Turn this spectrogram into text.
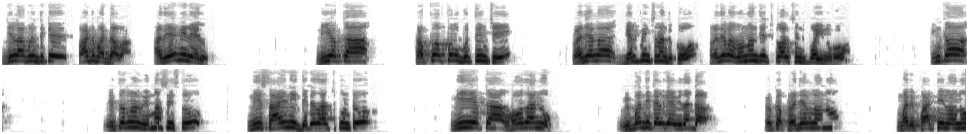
జిల్లా అభివృద్ధికి పాటుపడ్డావా? అదేమీ లేదు. నీ యొక్క తప్పప్పులు గుర్తించి ప్రజల గెలిపించినందుకు ప్రజల రుణం తీర్చుకోవాల్సింది పోయి నువ్వు. ఇంకా ఇతరులను విమర్శిస్తూ నీ స్థాయిని దిగదార్చుకుంటూ నీ యొక్క హోదాను ఇబ్బంది కలిగే విధంగా యొక్క ప్రజల్లోనూ మరి పార్టీలోనూ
